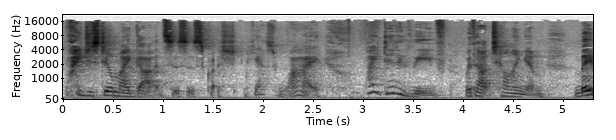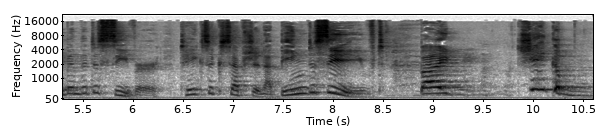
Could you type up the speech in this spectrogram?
Why did you steal my gods? Is his question. He asks, why? Why did he leave without telling him? Laban the deceiver takes exception at being deceived by Jacob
